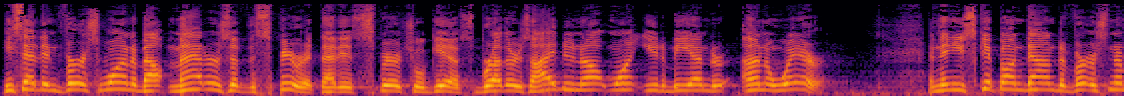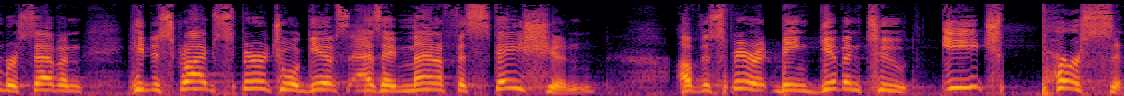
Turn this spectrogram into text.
he said in verse 1 about matters of the Spirit, that is, spiritual gifts, brothers, I do not want you to be under, unaware and then you skip on down to verse number seven. He describes spiritual gifts as a manifestation of the Spirit being given to each person.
